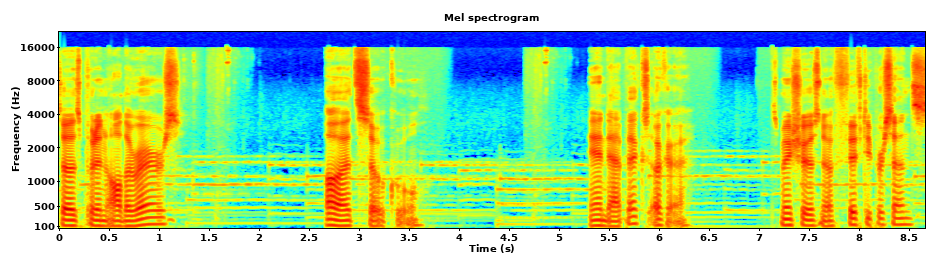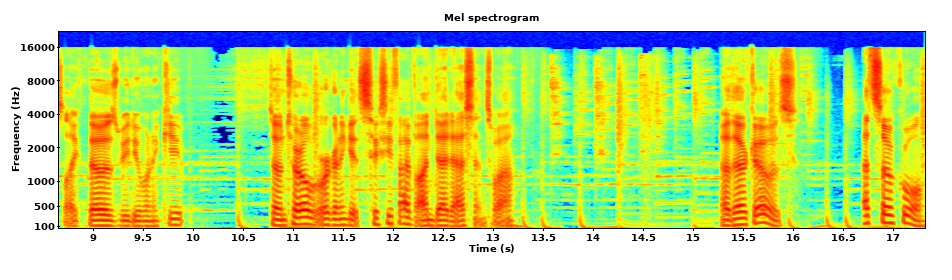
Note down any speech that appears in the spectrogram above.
So let's put in all the rares. Oh, that's so cool. And epics? Okay. Make sure there's no 50% like those we do want to keep. So in total, we're going to get 65 undead essence. Wow. Oh, there it goes. That's so cool.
